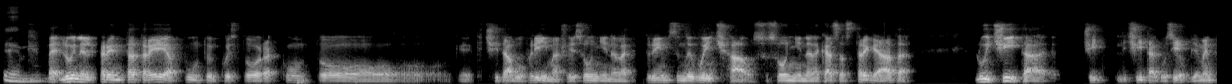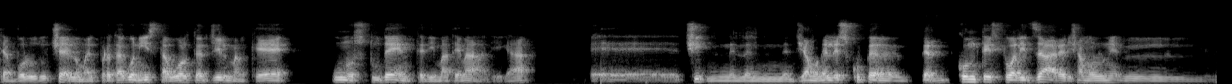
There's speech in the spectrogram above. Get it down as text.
Eh, Beh, lui nel 1933, appunto, in questo racconto che, che citavo prima, cioè i sogni nella Dreams in the Witch House, sogni nella casa stregata, lui cita, ci, li cita così ovviamente a volo d'uccello, ma il protagonista Walter Gilman, che è uno studente di matematica, eh, ci, nel, diciamo, nelle scupe, per contestualizzare diciamo, il,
